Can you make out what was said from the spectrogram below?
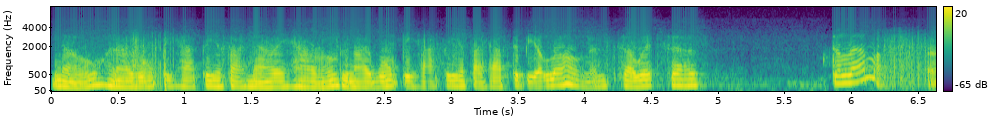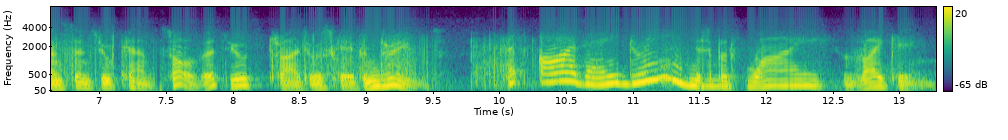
No, and I won't be happy if I marry Harold, and I won't be happy if I have to be alone, and so it's a dilemma. And since you can't solve it, you try to escape in dreams. But are they dreams? Yes, but why Vikings?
